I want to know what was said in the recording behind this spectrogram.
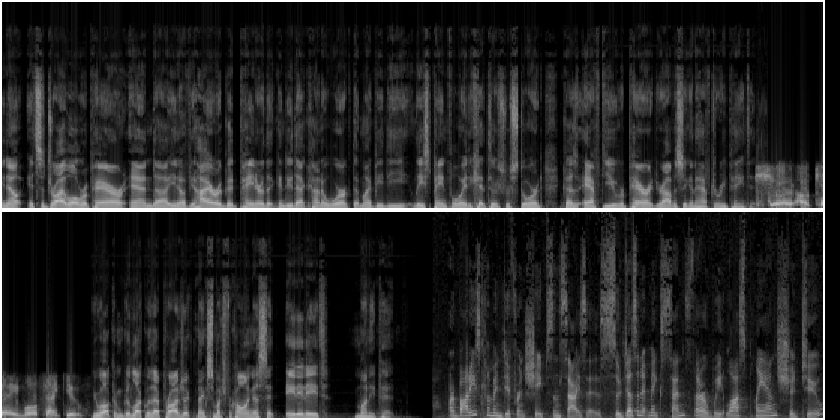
You know, it's a drywall repair, and uh, you know, if you hire a good painter that can do that kind of work, that might be the least painful way to get this restored. Because after you repair it, you're obviously going to have to repaint it. Sure. Okay. Well, thank you. You're welcome. Good luck with that project. Thanks so much for calling us at 888 Money Pit. Our bodies come in different shapes and sizes, so doesn't it make sense that our weight loss plans should too?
